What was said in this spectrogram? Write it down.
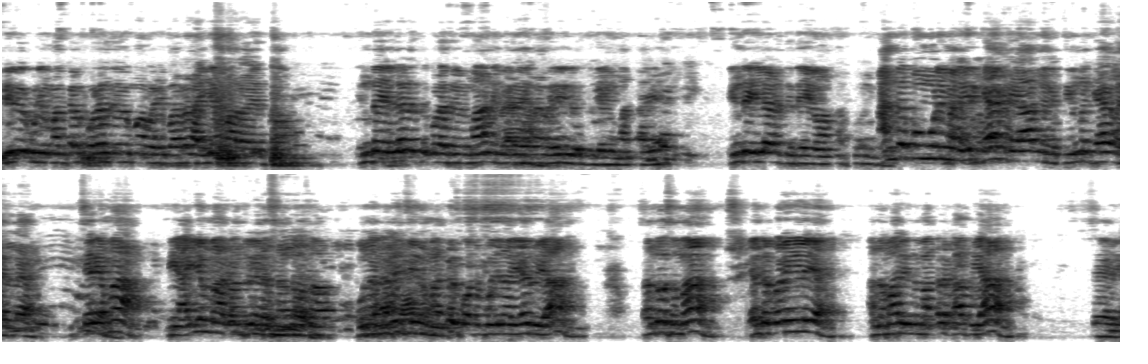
இருக்கக்கூடிய மக்கள் குல தெய்வமா வழிபடுற ஐயம்மார் ஆயத்தம். இந்த இல்லறத்து குல தெய்வமா நீ வேற யாரும் வெளியில தெய்வமா தாயே. இந்த இல்லறத்து தெய்வம். அந்த பூமுடி மேல இரு கேட்க யாருன்னு இன்னும் கேட்கல இல்ல. சரி அம்மா. நீ ஐயம்மார் வந்திருக்கிற சந்தோஷம். உன்னை நினைச்சு இந்த மக்கள் போட்ட பூஜை நான் ஏறுவியா? சந்தோஷமா? எந்த குறையும் இல்லையா. அந்த மாதிரி இந்த மக்களை காப்பியா? சரி.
